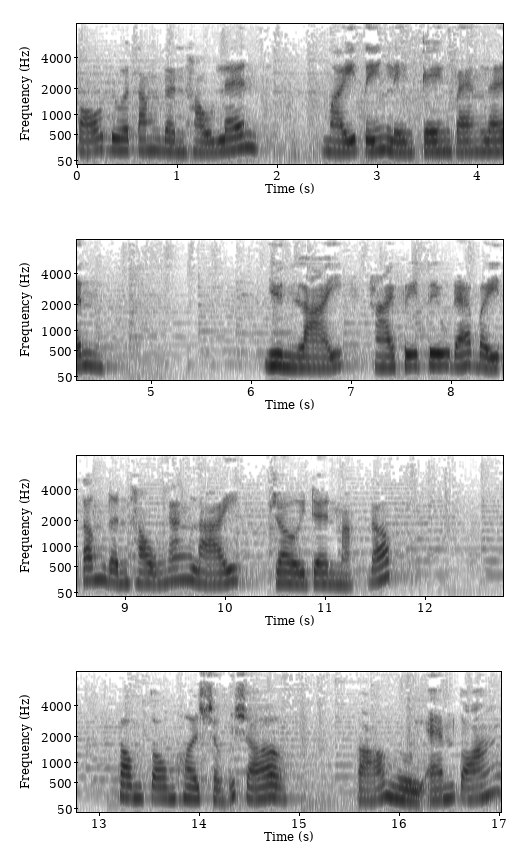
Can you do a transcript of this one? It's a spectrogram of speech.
phổ đưa tăng đình hầu lên. Mấy tiếng liền kèn vang lên. Nhìn lại, hai phi tiêu đã bị tân đình hầu ngăn lại, rơi trên mặt đất. Công tôn hơi sững sờ, có người ám toán.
